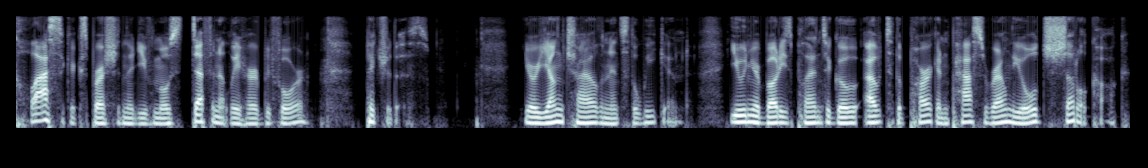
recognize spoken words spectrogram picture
classic expression that you've most definitely heard before. Picture this you're a young child and it's the weekend. You and your buddies plan to go out to the park and pass around the old shuttlecock,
